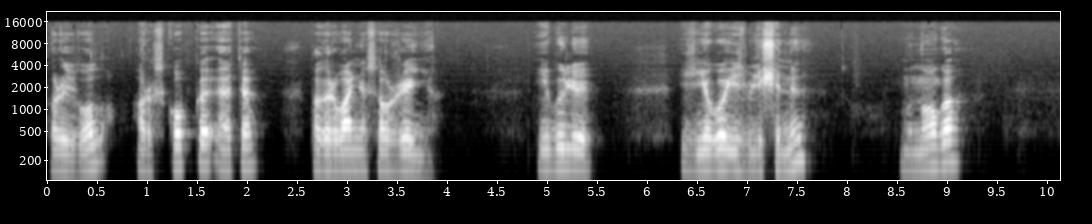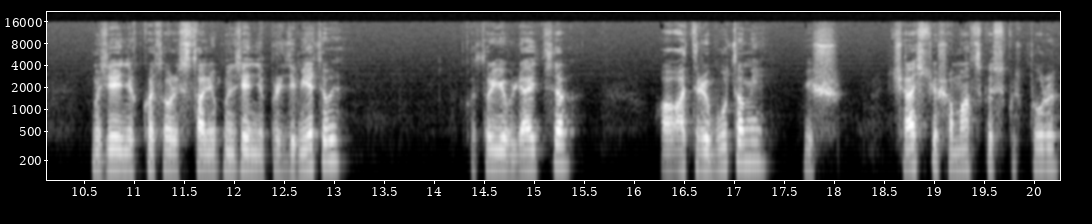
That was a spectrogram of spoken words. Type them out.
произвел раскопка это погребальное сооружение и были из него извлечены много музейных, которые стали музейными предметами, которые являются а, атрибутами и частью шаманской скульптуры.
